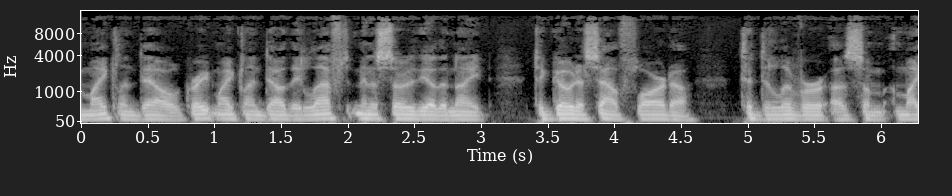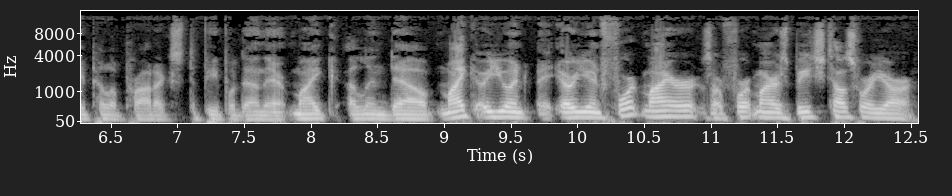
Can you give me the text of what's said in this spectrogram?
Mike Lindell, great Mike Lindell. They left Minnesota the other night to go to South Florida to deliver uh, some My Pillow products to people down there. Mike uh, Lindell, Mike, are you in? Are you in Fort Myers or Fort Myers Beach? Tell us where you are.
